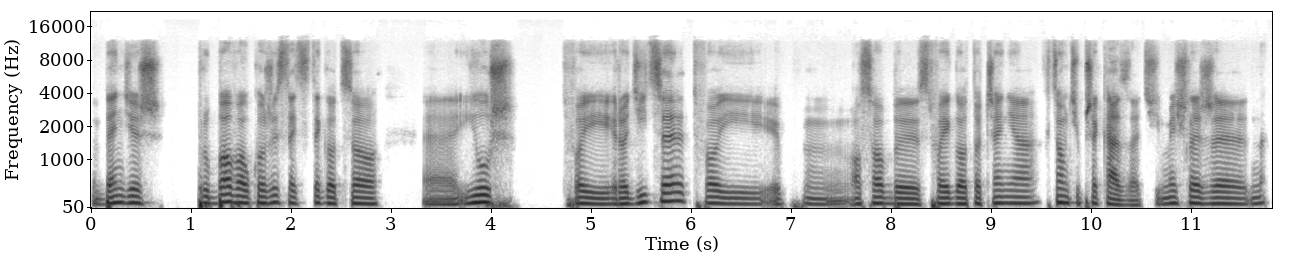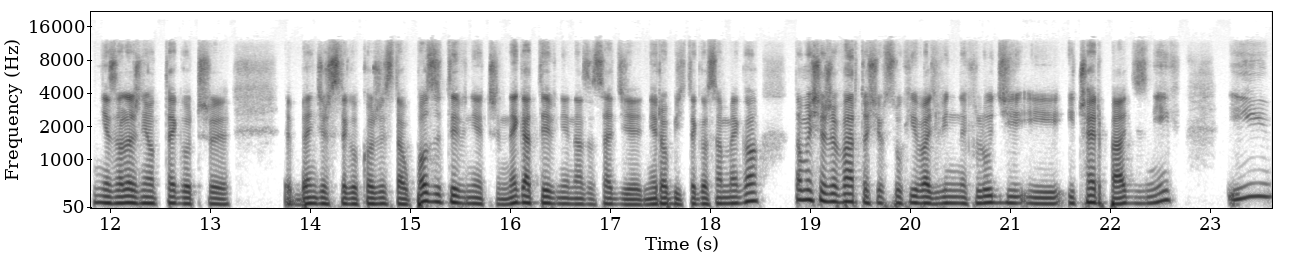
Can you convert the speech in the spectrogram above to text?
będziesz próbował korzystać z tego, co e, już twoi rodzice, twoi mm, osoby z twojego otoczenia chcą ci przekazać. I myślę, że niezależnie od tego, czy będziesz z tego korzystał pozytywnie czy negatywnie, na zasadzie nie robić tego samego, to myślę, że warto się wsłuchiwać w innych ludzi i, i czerpać z nich. I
